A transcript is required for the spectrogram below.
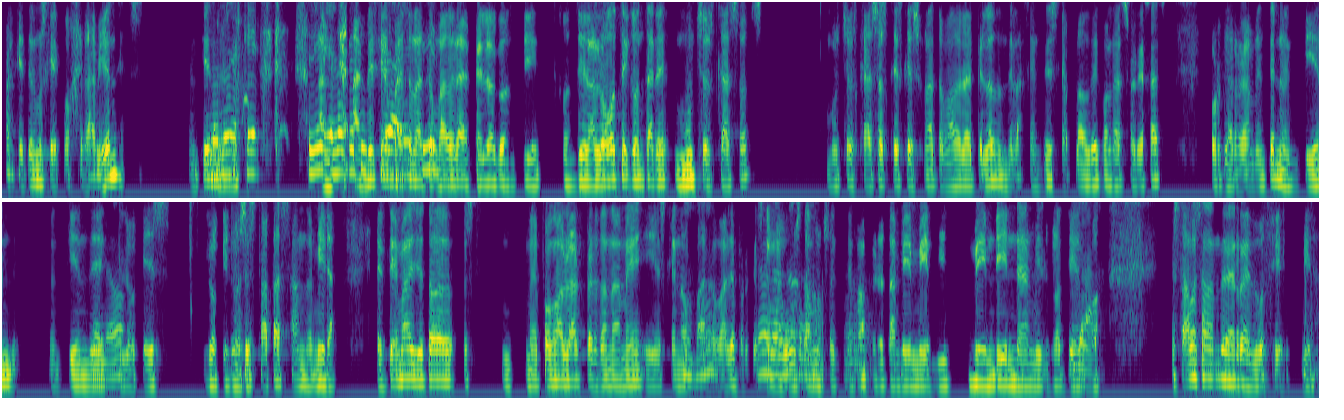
¿para qué tenemos que coger aviones? ¿Entiendes? No, es que, a, mí me parece una tomadura de pelo continua. Luego te contaré muchos casos, muchos casos que es que es una tomadura de pelo donde la gente se aplaude con las orejas porque realmente no entiende, no entiende lo que es lo que nos está pasando. Mira, el tema, yo todo, pues, me pongo a hablar, perdóname, y es que no paro, ¿vale? Porque se me gusta mucho el tema, pero también me, me, indigna al mismo tiempo. Estamos hablando de reducir. Mira,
